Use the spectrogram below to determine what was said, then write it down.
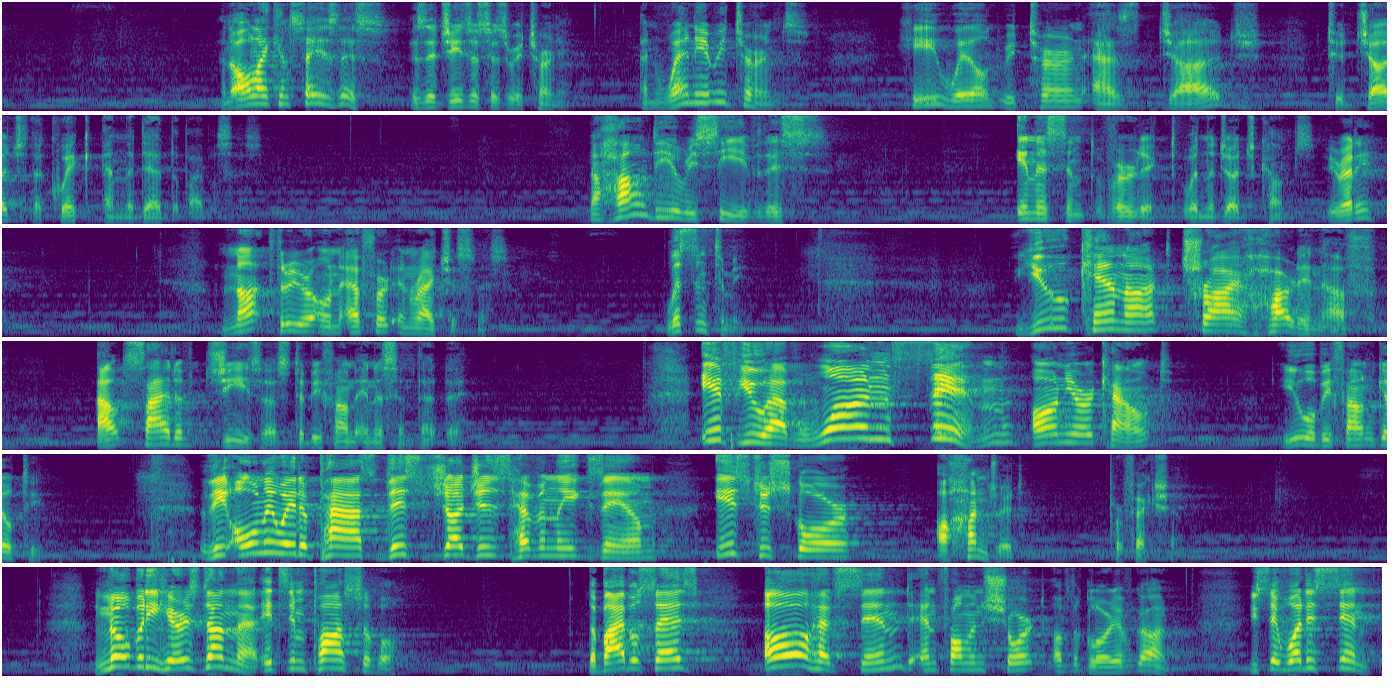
And all I can say is this is that Jesus is returning. And when he returns, he will return as judge to judge the quick and the dead, the Bible says. Now, how do you receive this innocent verdict when the judge comes? You ready? not through your own effort and righteousness. Listen to me. You cannot try hard enough outside of Jesus to be found innocent that day. If you have one sin on your account, you will be found guilty. The only way to pass this judge's heavenly exam is to score a hundred perfection. Nobody here has done that. It's impossible. The Bible says, all have sinned and fallen short of the glory of God. You say, what is sin?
